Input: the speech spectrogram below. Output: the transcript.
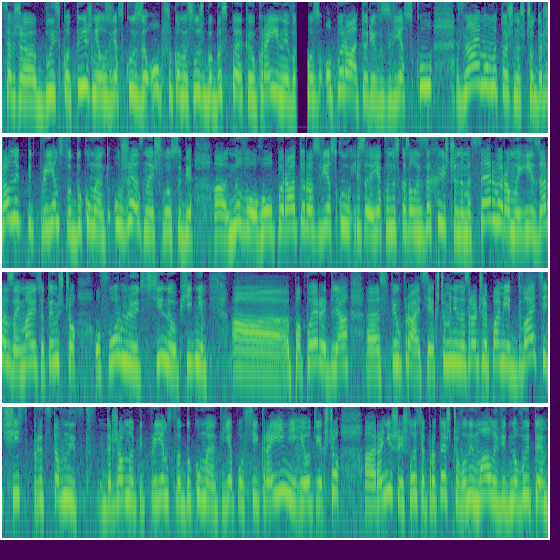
це вже близько тижня у зв'язку з обшуками служби безпеки України. З операторів зв'язку знаємо ми точно, що державне підприємство документ уже знайшло собі нового оператора зв'язку із як вони сказали захищеними серверами, і зараз займаються тим, що оформлюють всі необхідні папери для е, співпраці. Якщо мені не зраджує пам'ять, 26 представництв державного підприємства документ є по всій країні. І от якщо раніше йшлося про те, що вони мали відновити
